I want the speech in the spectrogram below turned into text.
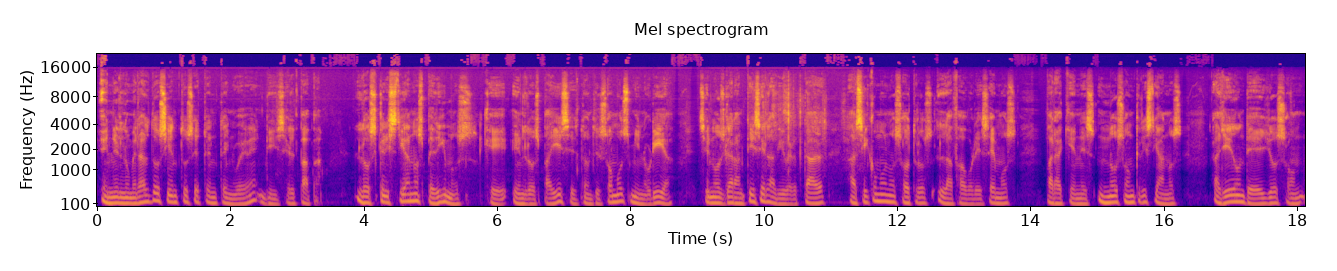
En el numeral 279 dice el Papa, los cristianos pedimos que en los países donde somos minoría se nos garantice la libertad, así como nosotros la favorecemos para quienes no son cristianos, allí donde ellos son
